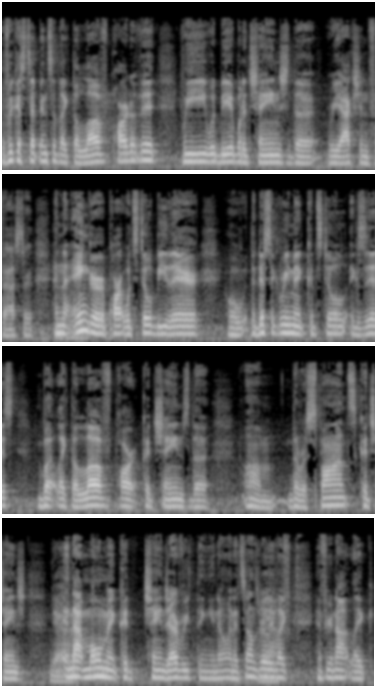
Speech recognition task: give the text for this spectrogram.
if we could step into like the love part of it we would be able to change the reaction faster. And the anger part would still be there. The disagreement could still exist but like the love part could change the um, the response could change Yeah. in that moment could change everything you know and it sounds really Yeah. like if you're not like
